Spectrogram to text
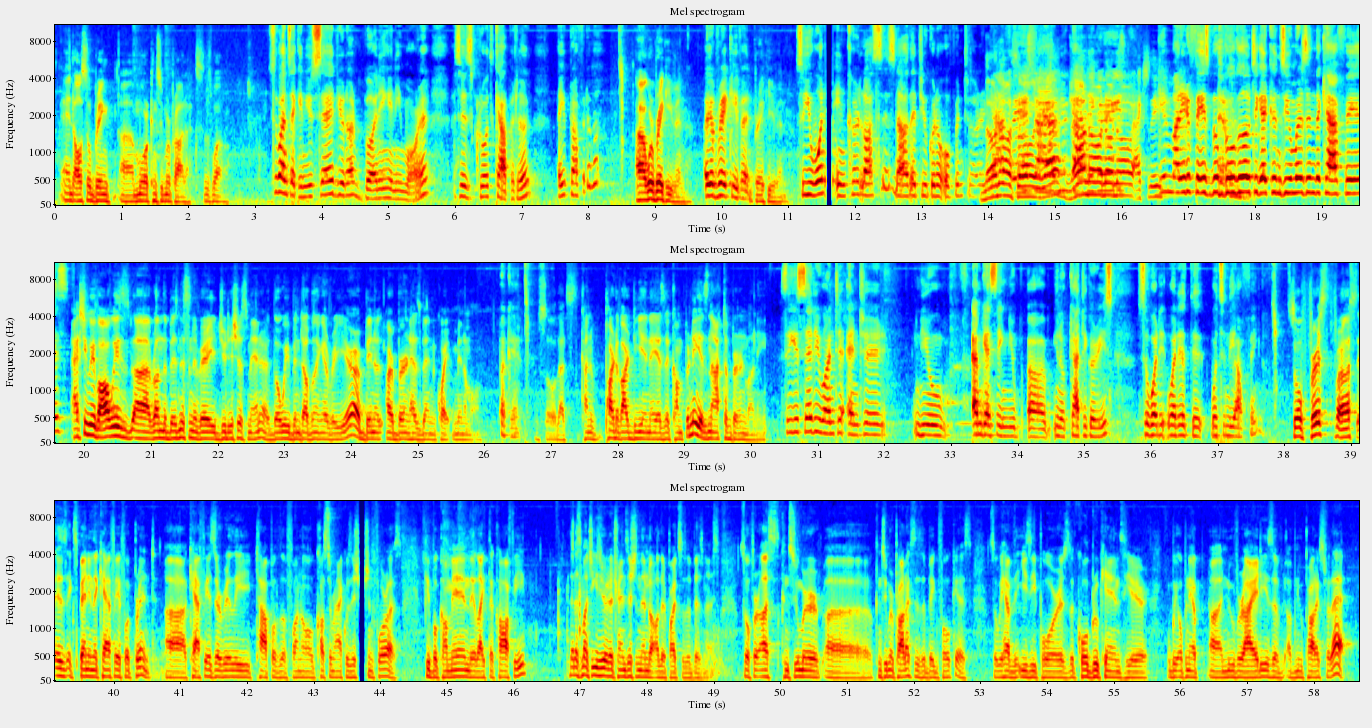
and also bring uh, more consumer products as well. So one second, you said you're not burning anymore. So it's growth capital. Are you profitable? Uh, we're break even. Oh, you're break even. Break even. So you won't incur losses now that you're going to open 200 No, no. So yeah, no, no, no, no. Actually, give money to Facebook, Google to get consumers in the cafes. Actually, we've always uh, run the business in a very judicious manner. Though we've been doubling every year, our, bin, our burn has been quite minimal. Okay. So that's kind of part of our DNA as a company is not to burn money. So you said you want to enter new, I'm guessing new, uh, you know, categories. So what, what is the, what's in the offering? So first for us is expanding the cafe footprint. Uh, cafes are really top of the funnel customer acquisition for us. People come in, they like the coffee, then it's much easier to transition them to other parts of the business. So for us, consumer uh, consumer products is a big focus. So we have the easy pours, the cold brew cans here. We'll be opening up uh, new varieties of, of new products for that.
